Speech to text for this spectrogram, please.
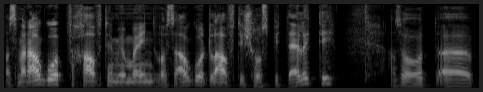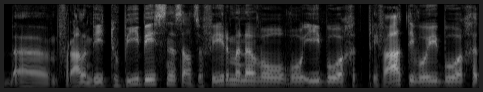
Was wir auch gut verkauft haben im Moment, was auch gut läuft, ist Hospitality. Also äh, äh, vor allem B2B-Business, also Firmen, die wo, wo einbuchen, Private, die einbuchen,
